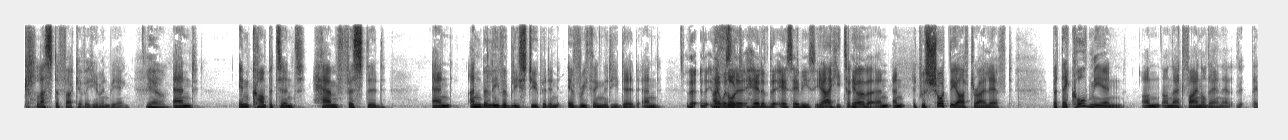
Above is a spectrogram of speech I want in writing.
clusterfuck of a human being yeah. and incompetent, ham-fisted, and unbelievably stupid in everything that he did. And The, the- that was thought- the head of the SABC. yeah, he took Yeah. over, and and it was shortly after I left. But they called me in on on that final day, and they, they,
